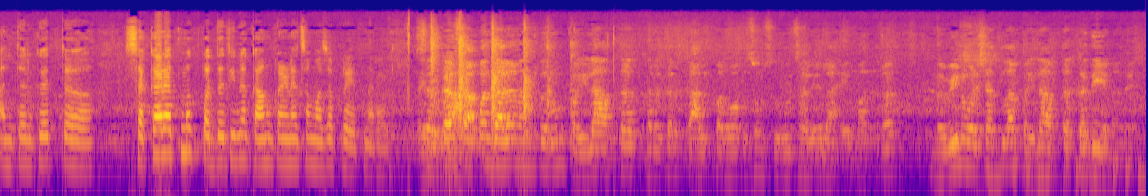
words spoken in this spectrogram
अंतर्गत सकारात्मक पद्धतीनं काम करण्याचा माझा प्रयत्न राहील. सरकार स्थापन झाल्यानंतरून पहिला हप्ता खरं तर काल परवापासून सुरू झालेला आहे. मात्र नवीन वर्षातला पहिला हप्ता कधी येणार आहे?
